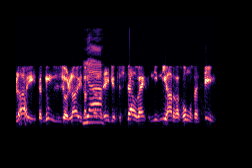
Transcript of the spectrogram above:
lui. Dat noemden ze zo lui. Dan, Ja. reed je op de snelweg niet, niet harder dan 110.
